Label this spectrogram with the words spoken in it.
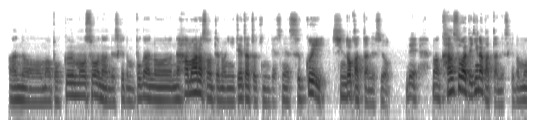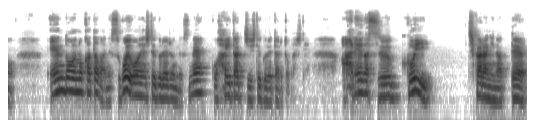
あのまあ、僕もそうなんですけども僕あの那覇マラソンっていうのに出た時にですねすっごいしんどかったんですよ。で、まあ、完走はできなかったんですけども沿道の方がねすごい応援してくれるんですねこうハイタッチしてくれたりとかしてあれがすっごい力になって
